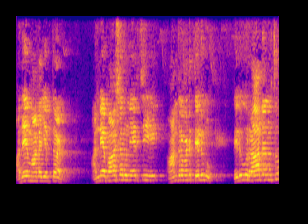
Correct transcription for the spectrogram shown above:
అదే మాట చెప్తాడు అన్య భాషలు నేర్చి ఆంధ్రం అంటే తెలుగు. తెలుగు రాదనుచు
